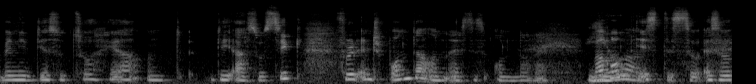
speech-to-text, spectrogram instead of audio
wenn ich dir so zuhöre und die auch so sehe, viel entspannter an als das andere. Warum ja. ist das so? Also,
